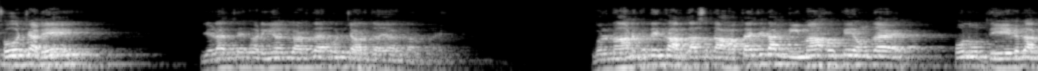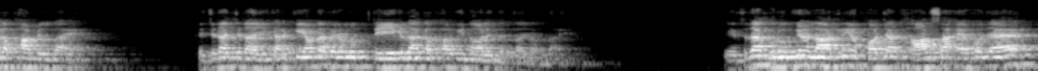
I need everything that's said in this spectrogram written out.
ਸੋ ਝੜੇ। ਜਿਹੜਾ ਇੱਥੇ ਅੜੀਆਂ ਕੱਢਦਾ ਉਹ ਚੜ ਜਾਇਆ ਕਰਦਾ ਹੈ। ਗੁਰੂ ਨਾਨਕ ਦੇ ਘਰ ਦਾ ਸਿਧਾਂਤ ਹੈ ਜਿਹੜਾ ਨੀਵਾ ਹੋ ਕੇ ਆਉਂਦਾ ਹੈ ਉਹਨੂੰ ਦੇਗ ਦਾ ਗੱਫਾ ਮਿਲਦਾ ਹੈ। ਤੇ ਜਿਹੜਾ ਚੜਾਈ ਕਰਕੇ ਆਉਂਦਾ ਫਿਰ ਉਹਨੂੰ ਤੇਗ ਦਾ ਗੱਫਾ ਵੀ ਨਾਲ ਹੀ ਦਿੱਤਾ ਜਾਂਦਾ ਹੈ। ਇਸ ਦਾ ਗੁਰੂ ਕੀਆਂ ਲਾਡਲੀਆਂ ਫੌਜਾਂ ਖਾਲਸਾ ਇਹੋ ਜਿਹਾ ਹੈ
